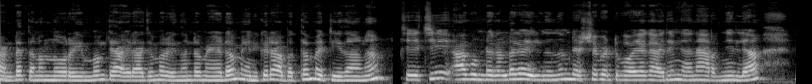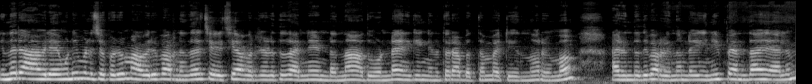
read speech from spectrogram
കണ്ടെത്തണം എന്ന് പറയുമ്പം ത്യാഗരാജൻ പറയുന്നുണ്ട് മേഡം എനിക്കൊരു അബദ്ധം പറ്റിയതാണ്. ചേച്ചി ആ ഗുണ്ടകളുടെ കയ്യിൽ നിന്നും രക്ഷപ്പെട്ടു പോയ കാര്യം ഞാൻ അറിഞ്ഞില്ല. ഇന്ന് രാവിലെയും കൂടി വിളിച്ചപ്പോഴും അവർ പറഞ്ഞത് ചേച്ചി അവരുടെ അടുത്ത് തന്നെ ഉണ്ടെന്നാ. അതുകൊണ്ട് എനിക്ക് ഇങ്ങനത്തെ ഒരു അബദ്ധം പറ്റിയതെന്ന് പറയുമ്പം അരുന്ധതി പറയുന്നുണ്ട് ഇനിയിപ്പോൾ എന്തായാലും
